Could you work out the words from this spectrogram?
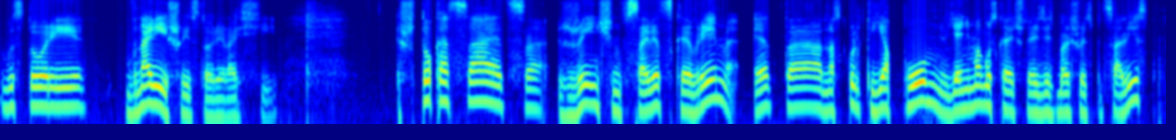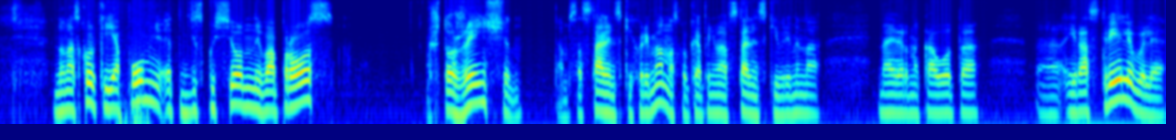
в истории, в новейшей истории России. Что касается женщин в советское время, это, насколько я помню, я не могу сказать, что я здесь большой специалист, но, насколько я помню, это дискуссионный вопрос, что женщин там, со сталинских времен, насколько я понимаю, в сталинские времена, наверное, кого-то э, и расстреливали,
